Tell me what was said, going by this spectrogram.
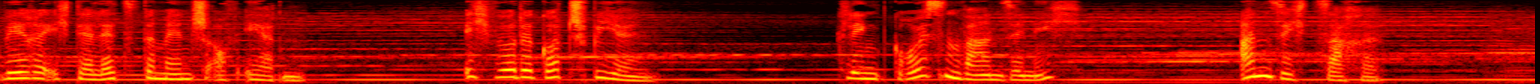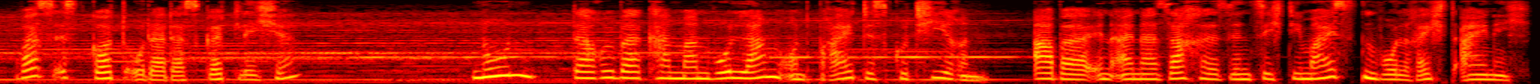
wäre ich der letzte Mensch auf Erden. Ich würde Gott spielen. Klingt größenwahnsinnig? Ansichtssache. Was ist Gott oder das Göttliche? Nun, darüber kann man wohl lang und breit diskutieren, aber in einer Sache sind sich die meisten wohl recht einig,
